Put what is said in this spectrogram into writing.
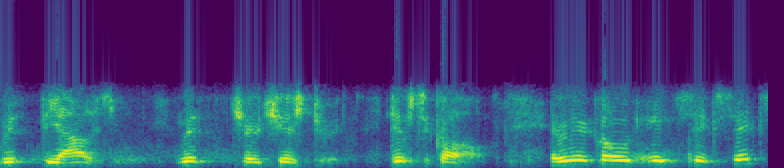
with theology, with church history. Give us a call. Area code 866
